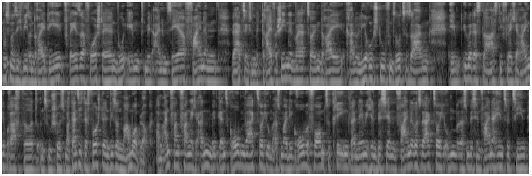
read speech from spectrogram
Muss man sich wie so ein 3D-Fräser vorstellen, wo eben mit einem sehr feinen Werkzeug, also mit drei verschiedenen Werkzeugen, drei Granulierungsstufen sozusagen, eben über das Glas die Fläche reingebracht wird und zum Schluss, man kann sich das vorstellen wie so ein Marmorblock. Am Anfang fange ich an mit ganz grobem Werkzeug, um erstmal die grobe Form zu kriegen. Dann nehme ich ein bisschen feineres Werkzeug, um das ein bisschen feiner hinzuziehen.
